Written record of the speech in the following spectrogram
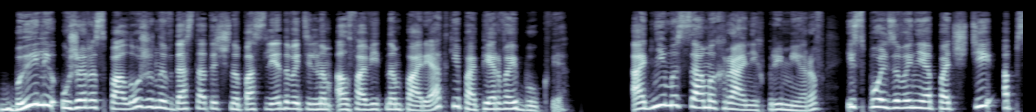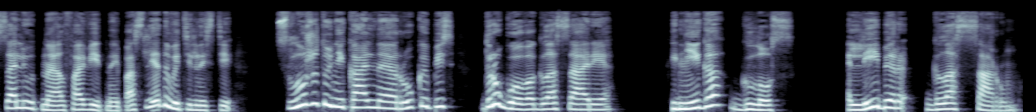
были уже расположены в достаточно последовательном алфавитном порядке по первой букве. Одним из самых ранних примеров использования почти абсолютной алфавитной последовательности служит уникальная рукопись другого глоссария – книга «Глосс» «Либер Глоссарум»,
